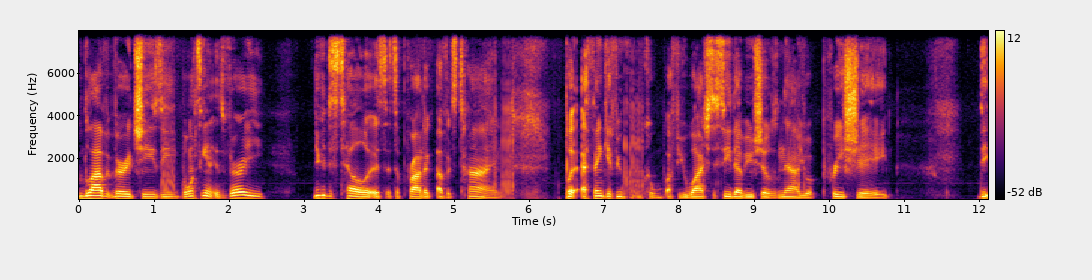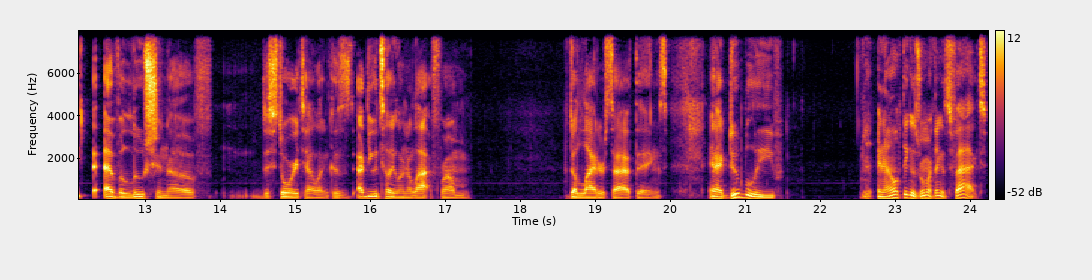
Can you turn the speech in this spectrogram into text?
a lot of it very cheesy, but once again, it's very. You can just tell it's it's a product of its time. But I think if you if you watch the CW shows now, you appreciate the evolution of the storytelling because you can tell you learn a lot from the lighter side of things. And I do believe, and I don't think it's rumor, I think it's fact,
